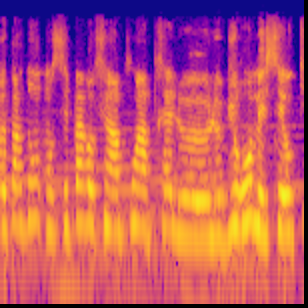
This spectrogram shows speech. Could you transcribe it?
euh, pardon, on s'est pas refait un point après le, le bureau, mais c'est OK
